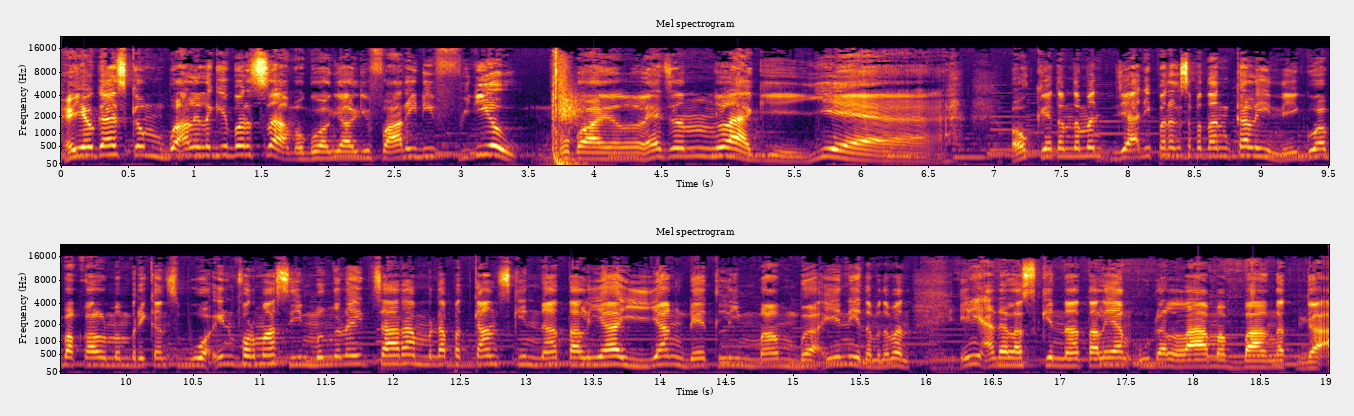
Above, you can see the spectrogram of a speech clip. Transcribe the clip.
Hey yo guys, kembali lagi bersama gua Angel Givari di video Mobile Legend lagi. Yeah Oke teman-teman, jadi pada kesempatan kali ini gua bakal memberikan sebuah informasi mengenai cara mendapatkan skin Natalia yang Deadly Mamba ini teman-teman. Ini adalah skin Natalia yang udah lama banget nggak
